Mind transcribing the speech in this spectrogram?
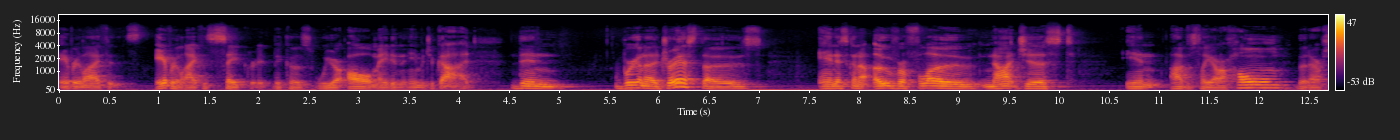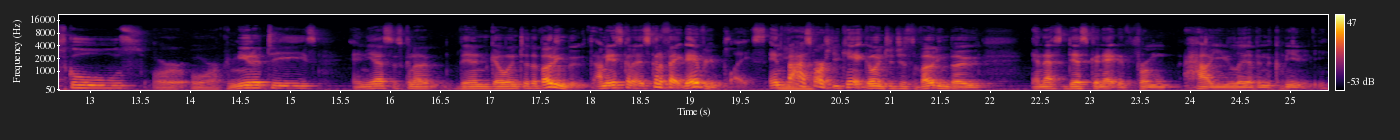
every life is every life is sacred because we are all made in the image of God, then we're going to address those, and it's going to overflow not just in obviously our home, but our schools or or our communities and yes, it's going to then go into the voting booth. I mean, it's going to it's going to affect every place, and Yeah. vice versa. You can't go into just the voting booth, and that's disconnected from how you live in the community.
